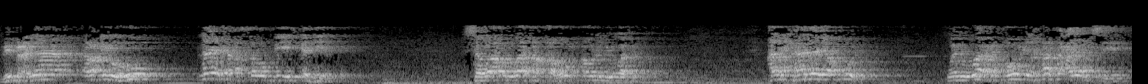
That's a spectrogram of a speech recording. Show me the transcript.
بمعنى رأيه لا يتأثر به الكثير سواء وافقهم أو لم يوافقهم. قال هذا يقول ويوافقهم إن خاف على نفسه.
